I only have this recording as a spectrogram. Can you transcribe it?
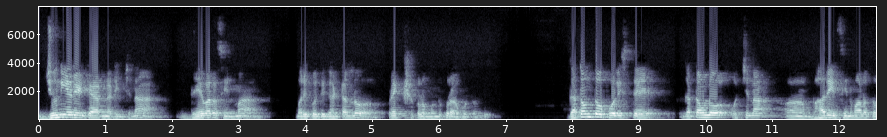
జూనియర్ ఎన్టీఆర్ నటించిన దేవర సినిమా మరికొద్ది గంటల్లో ప్రేక్షకుల ముందుకు రాబోతుంది. గతంతో పోలిస్తే గతంలో వచ్చిన భారీ సినిమాలతో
